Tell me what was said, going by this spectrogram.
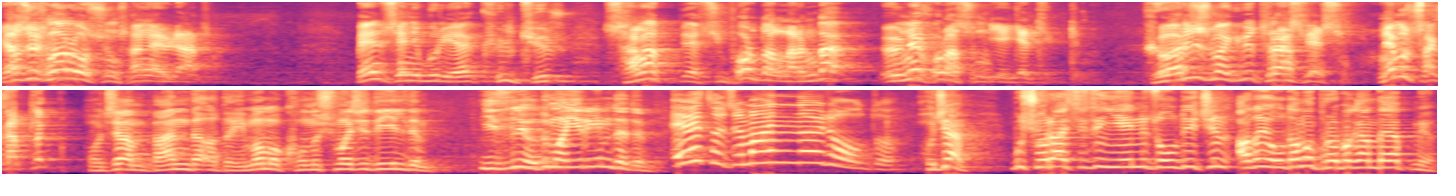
Yazıklar olsun sana evladım. Ben seni buraya kültür, sanat ve spor dallarında örnek olasın diye getirdim. Küvarizma gibi transfersin. Ne bu sakatlık? Hocam ben de adayım ama konuşmacı değildim. İzliyordum ayırayım dedim. Evet hocam aynen öyle oldu. Hocam, bu Şoray sizin yeğeniniz olduğu için aday oldu ama propaganda yapmıyor.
